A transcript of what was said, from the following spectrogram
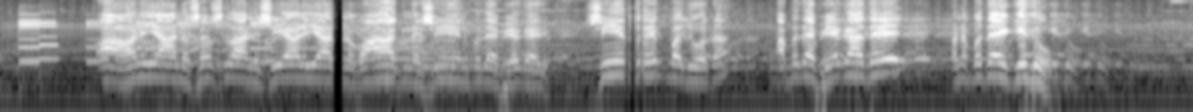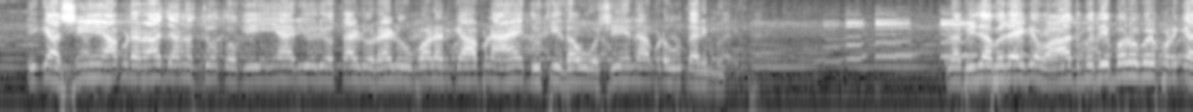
આ હણિયા ને સસલા ને શિયાળિયા ને વાઘ ને સિંહ બધા ભેગા સિંહ તો એક બાજુ હતા. આ બધા ભેગા થઈ અને બધાએ કીધું. એ કે આ સિંહ આપણે રાજા નથી જોતો, કે અહીંયા રહ્યો રહ્યો તાડ્યો રાડ્યું પાડે કે આપણે અહીં દુખી થવું સિંહ ને આપણે ઉતારી મૂકી એટલે બીજા બધા કે વાત બધી બરોબર, પણ કે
